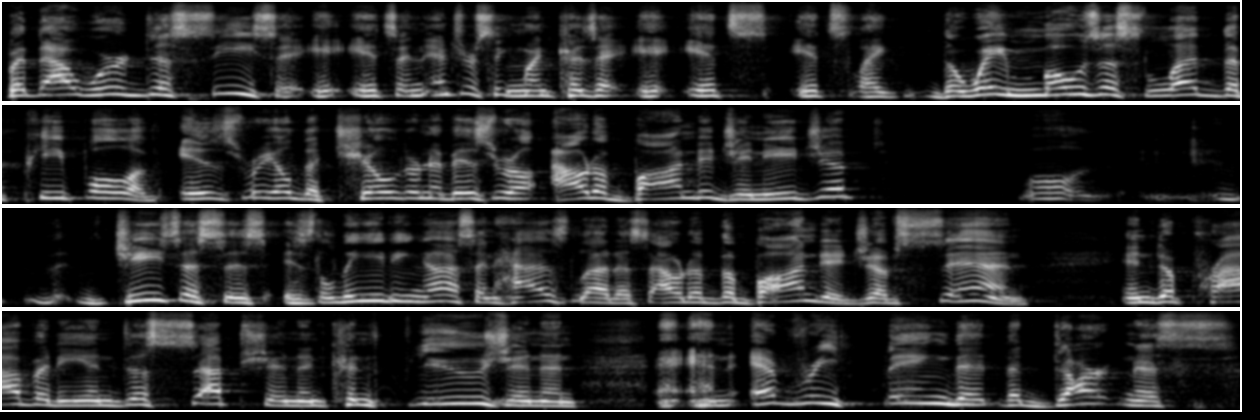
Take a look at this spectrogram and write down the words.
But that word decease, it's an interesting one because it's, it's like the way Moses led the people of Israel, the children of Israel, out of bondage in Egypt. Well, Jesus is, is leading us and has led us out of the bondage of sin and depravity and deception and confusion and, and everything that the darkness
